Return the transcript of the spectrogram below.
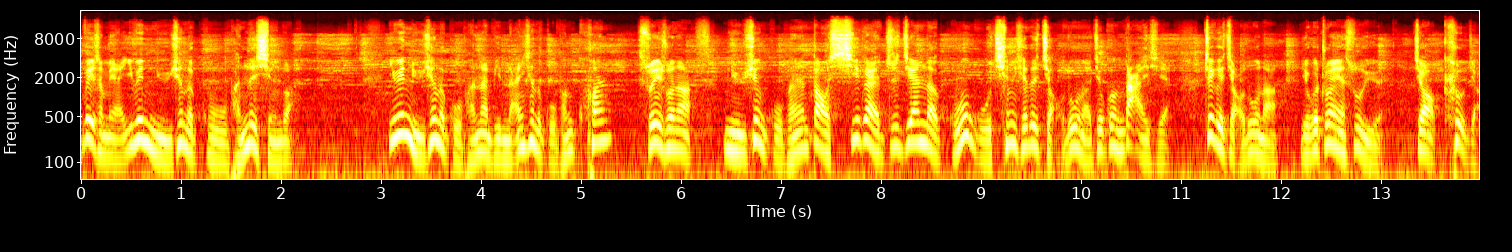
为什么呀？因为女性的骨盆的形状，因为女性的骨盆呢比男性的骨盆宽，所以说呢，女性骨盆到膝盖之间的股骨倾斜的角度呢就更大一些。这个角度呢有个专业术语叫 Q 角。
